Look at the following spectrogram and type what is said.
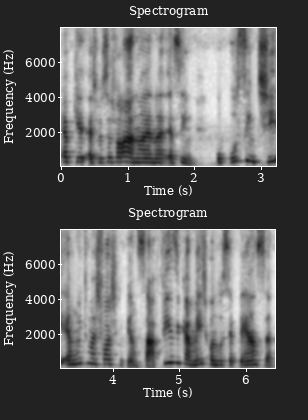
É porque as pessoas falam, ah, não é, não é assim. O, o, sentir é muito mais forte que o pensar. Fisicamente, quando você pensa,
